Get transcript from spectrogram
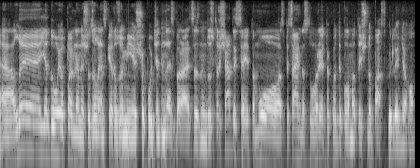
Е, Але я думаю, впевнений, що Зеленський розуміє, що Путін не збирається з ним зустрічатися, і тому спеціально створює таку дипломатичну пастку для нього,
